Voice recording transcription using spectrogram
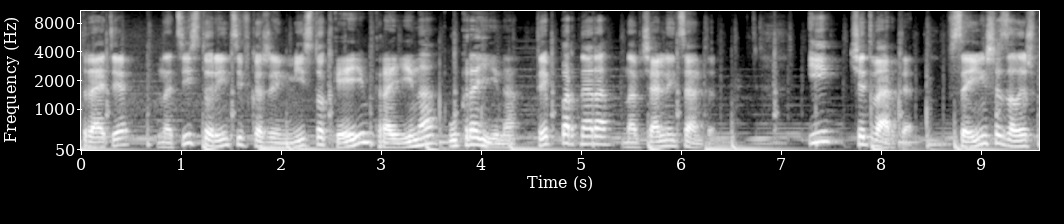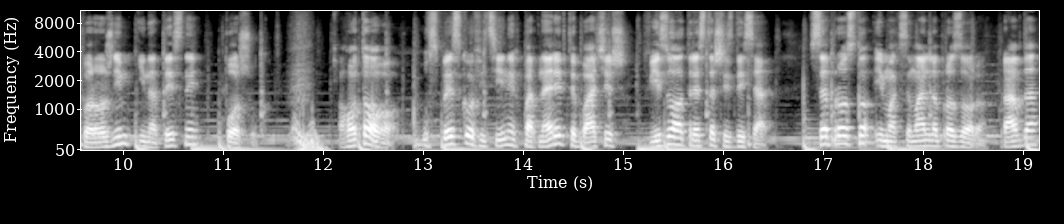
Третє. На цій сторінці вкажи місто Київ, країна, Україна, тип партнера навчальний центр. І четверте. Все інше залиш порожнім і натисни пошук. Готово! У списку офіційних партнерів ти бачиш Visual 360. Все просто і максимально прозоро, правда?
